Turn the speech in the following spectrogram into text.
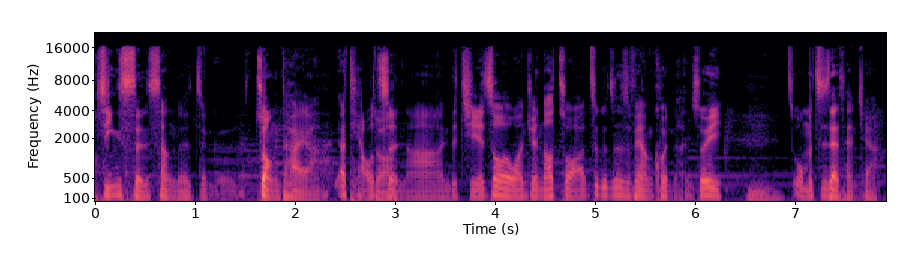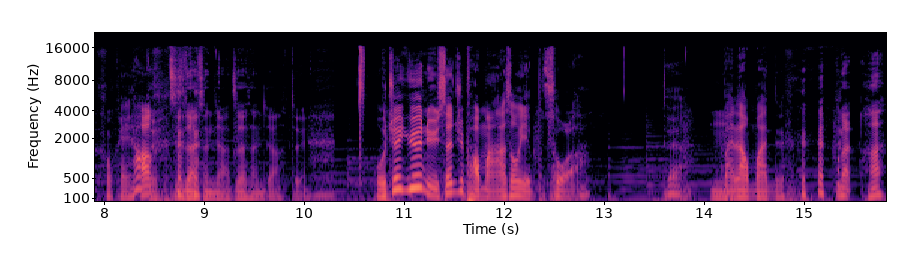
精神上的这个状态啊，要调整啊，你的节奏完全都要抓，这个真的是非常困难。所以，嗯，我们自在参加，OK，好，自在参加，自在参加。对，我觉得约女生去跑马拉松也不错啦。对啊，蛮浪漫的。那啊，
